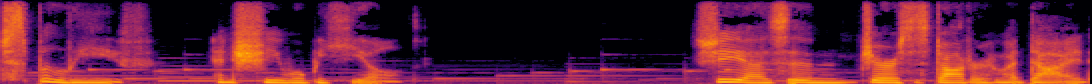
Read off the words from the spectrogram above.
Just believe, and she will be healed. She, as in Jairus' daughter who had died,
